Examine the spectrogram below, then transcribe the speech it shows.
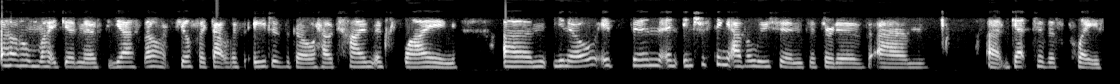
Oh my goodness. Yes. Oh, it feels like that was ages ago how time is flying. Um, you know, it's been an interesting evolution to sort of um, uh, get to this place.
